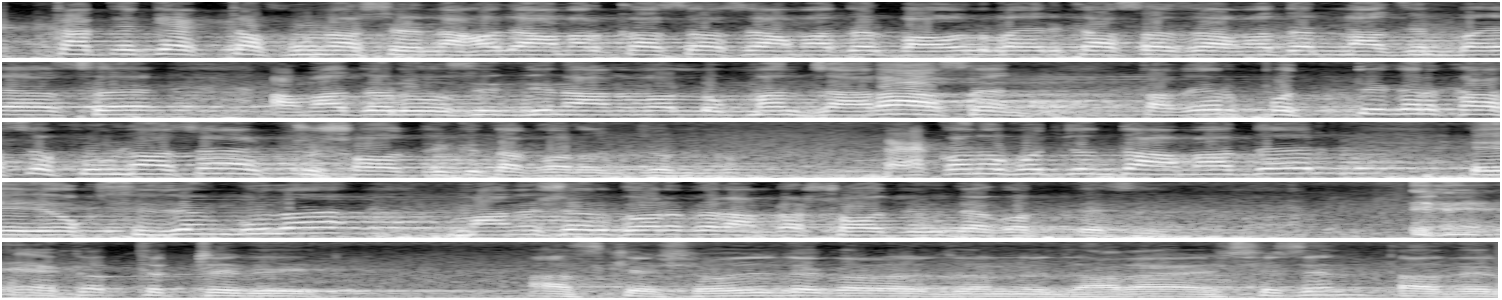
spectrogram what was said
একটা থেকে একটা ফোন আসে। না হলে আমার কাছে আছে, আমাদের বাউল ভাইয়ের কাছে আছে, আমাদের নাজিম ভাই আছে, আমাদের রসিদ্দিন আনোয়ার লোকমান যারা আছেন, তাদের প্রত্যেকের কাছে ফোন আছে একটু সহযোগিতা করার জন্য। এখনও পর্যন্ত আমাদের এই অক্সিজেনগুলো মানুষের ঘরে ঘরে আমরা সহযোগিতা করতেছি। একাত্তর টিভি আজকে সহযোগিতা করার জন্য যারা এসেছেন, তাদের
